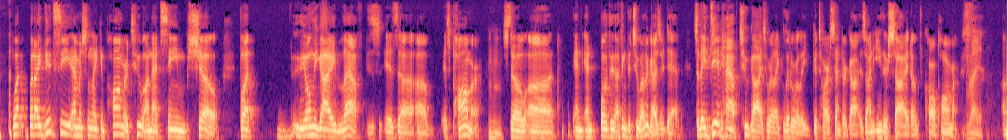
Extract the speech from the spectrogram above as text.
but but I did see Emerson Lake and Palmer too on that same show. But the only guy left is is uh, uh is Palmer. Mm-hmm. So uh, and and both I think the two other guys are dead. So they did have two guys who are like literally guitar center guys on either side of Carl Palmer. Right. Um,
